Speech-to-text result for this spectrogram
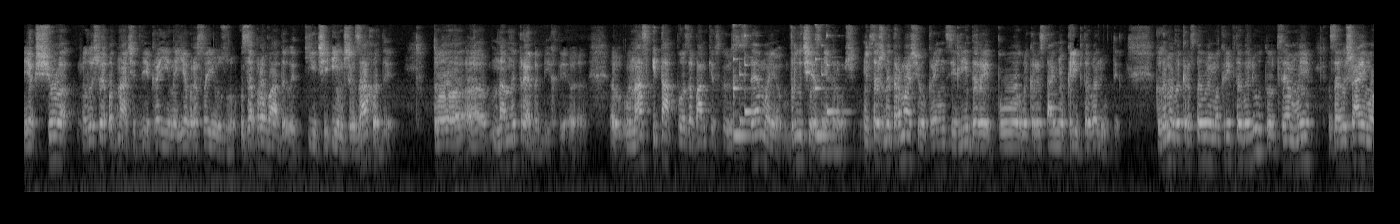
Якщо лише одна чи дві країни Євросоюзу запровадили ті чи інші заходи, то е, нам не треба бігти. Е, У нас і так поза банківською системою величезні гроші. І це ж не дарма, що українці лідери по використанню криптовалюти. Коли ми використовуємо криптовалюту, це ми залишаємо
